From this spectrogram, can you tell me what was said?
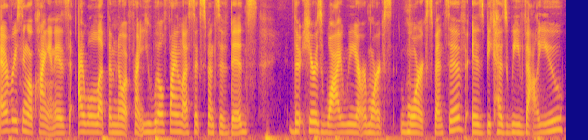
every single client is i will let them know up front you will find less expensive bids. The, here's why we are more ex- more expensive is because we value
